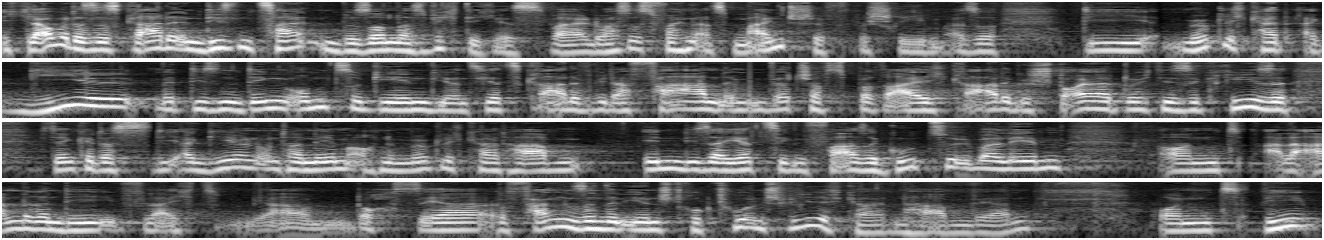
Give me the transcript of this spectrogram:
Ich glaube, dass es gerade in diesen Zeiten besonders wichtig ist, weil du hast es vorhin als Mindshift beschrieben. Also die Möglichkeit, agil mit diesen Dingen umzugehen, die uns jetzt gerade widerfahren im Wirtschaftsbereich, gerade gesteuert durch diese Krise. Ich denke, dass die agilen Unternehmen auch eine Möglichkeit haben, in dieser jetzigen Phase gut zu überleben und alle anderen, die vielleicht ja doch sehr befangen sind in ihren Strukturen, Schwierigkeiten haben werden. Und wie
